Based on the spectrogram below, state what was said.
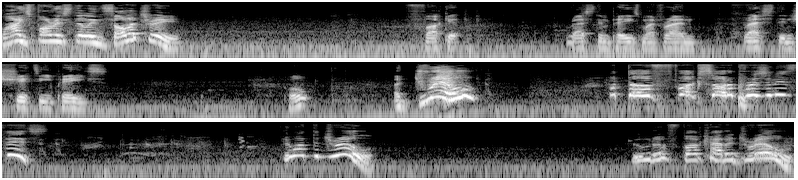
Why is Forrest still in solitary? Fuck it. Rest in peace, my friend. Rest in shitty peace. Oh. A drill? What the fuck sort of prison is this? Who had the drill? Who the fuck had a drill?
